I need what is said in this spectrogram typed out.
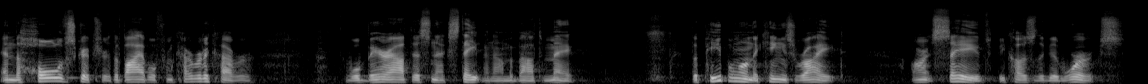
And the whole of Scripture, the Bible from cover to cover, will bear out this next statement I'm about to make. The people on the king's right aren't saved because of the good works.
